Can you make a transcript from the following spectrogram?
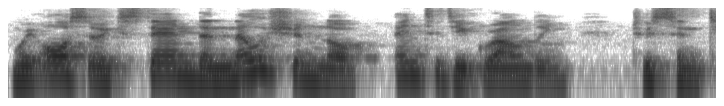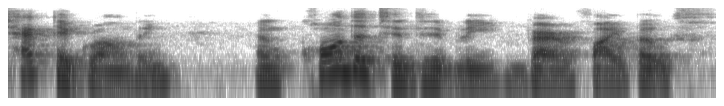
We also extend the notion of entity grounding to syntactic grounding and quantitatively verify both.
